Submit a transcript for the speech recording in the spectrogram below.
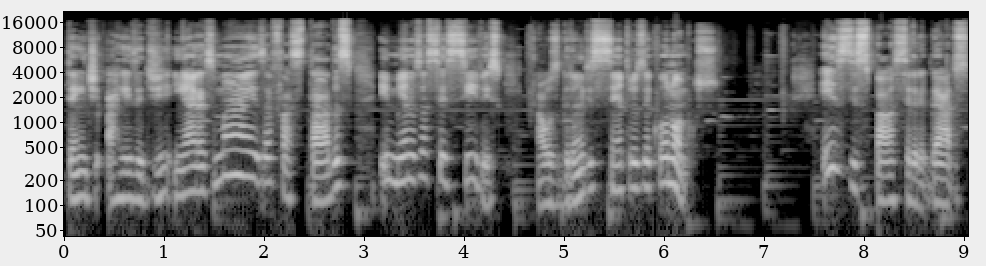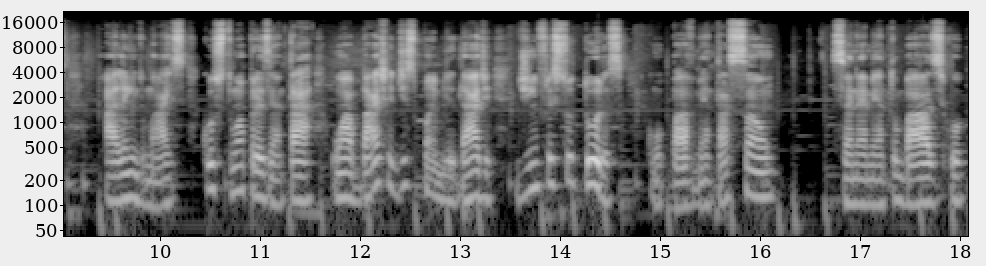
tende a residir em áreas mais afastadas e menos acessíveis aos grandes centros econômicos. Esses espaços segregados, além do mais, costumam apresentar uma baixa disponibilidade de infraestruturas, como pavimentação, saneamento básico,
